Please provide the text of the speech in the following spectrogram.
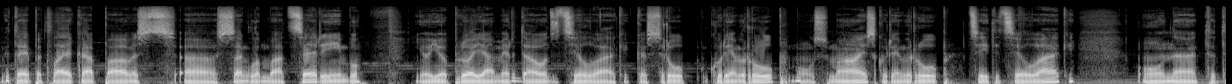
bet tāpat laikā pāvests saglabā cerību, jo joprojām ir daudz cilvēki, rūp, kuriem rūp mūsu mājas, kuriem rūp citi cilvēki, un tad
